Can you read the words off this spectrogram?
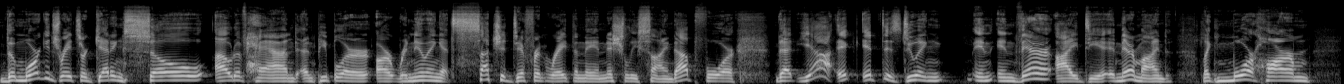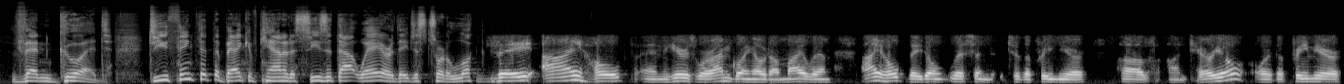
the mortgage rates are getting so out of hand, and people are are renewing at such a different rate than they initially signed up for. That yeah, it, it is doing in in their idea, in their mind, like more harm than good. Do you think that the Bank of Canada sees it that way, or they just sort of look? They, I hope, and here's where I'm going out on my limb. I hope they don't listen to the Premier of Ontario or the Premier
